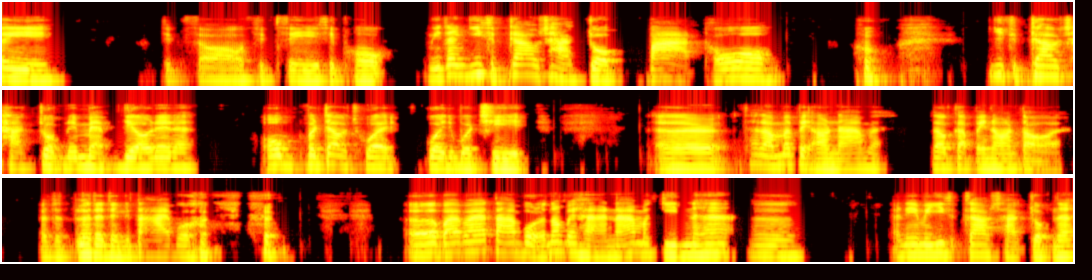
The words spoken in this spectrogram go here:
สี่ สิบสองสิบสี่สิบหกมีตั้งยี่สิบเก้าฉากจบปาดโทยี่สิบเก้าฉากจบในแมปเดียวเนี่ยนะ โอ้พระเจ้าช่วยกลัวจะบวชชี เออถ้าเราไม่ไปเอาน้ำอะ เรากลับไปนอนต่อ เราจะเราจะถึงตายปะเออไปไปตามบทเราต้องไปหาน้ำมากินนะฮะ เออ อันนี้มียี่สิบเก้าฉากจบนะ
